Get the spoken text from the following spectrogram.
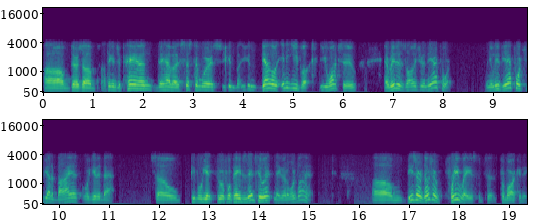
Um, there's a, I think in Japan they have a system where it's, you can you can download any ebook you want to, and read it as long as you're in the airport. When you leave the airport, you've got to buy it or give it back. So people get three or four pages into it, and they don't want to buy it. Um, these are those are free ways to, to, for marketing.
